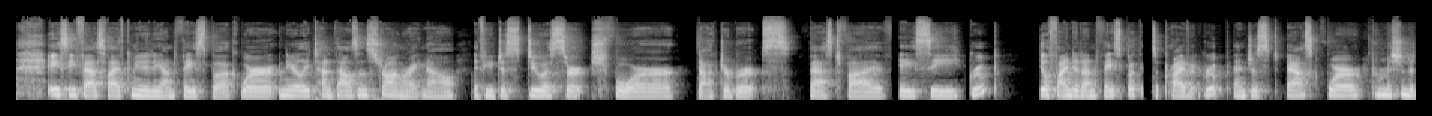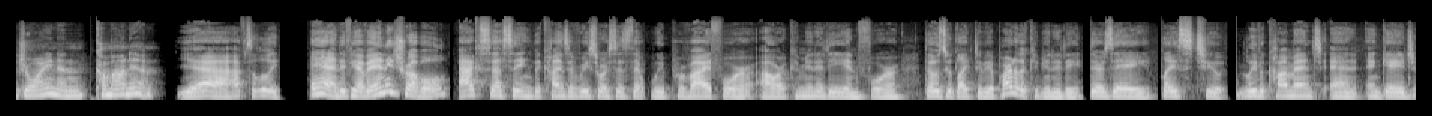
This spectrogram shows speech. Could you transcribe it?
AC Fast 5 community on Facebook. We're nearly 10,000 strong right now. If you just do a search for Dr. Bert's Fast 5 AC group, You'll find it on Facebook. It's a private group and just ask for permission to join and come on in. Yeah, absolutely. And if you have any trouble accessing the kinds of resources that we provide for our community and for those who'd like to be a part of the community, there's a place to leave a comment and engage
